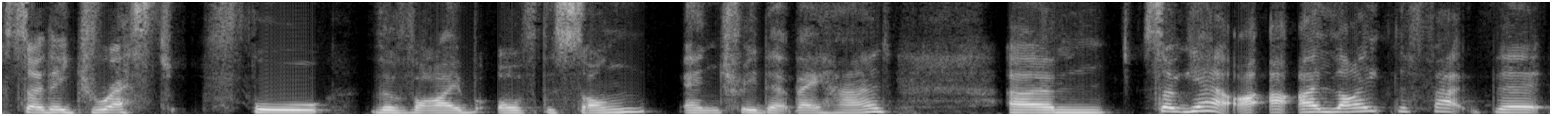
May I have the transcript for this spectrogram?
So they dressed for the vibe of the song entry that they had. Um, so yeah, I, I- I like the fact that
